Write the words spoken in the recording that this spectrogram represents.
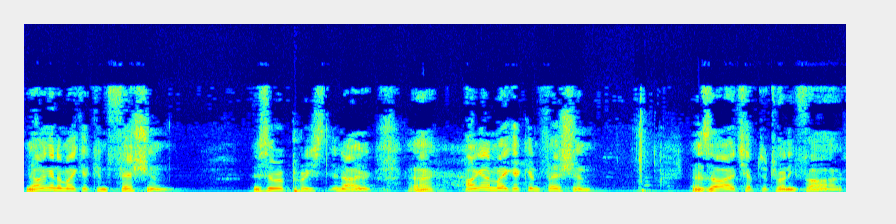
Now I'm going to make a confession. Is there a priest? No. Uh, I'm going to make a confession. Isaiah chapter 25.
